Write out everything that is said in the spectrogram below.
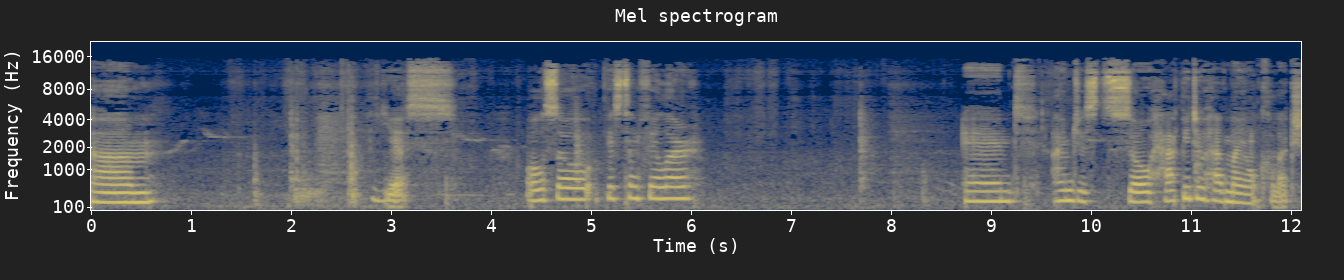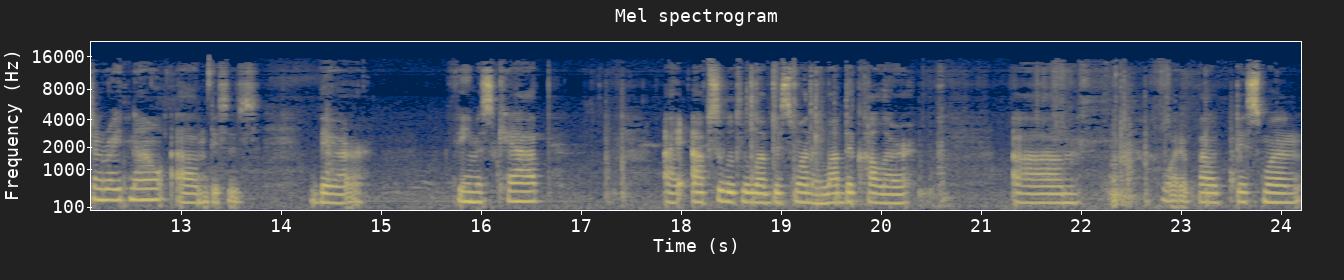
um, yes also piston filler and I'm just so happy to have my own collection right now. Um, this is their famous cap. I absolutely love this one. I love the color. Um, what about this one?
